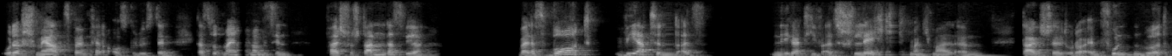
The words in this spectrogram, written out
oder Schmerz beim Pferd ausgelöst. Denn das wird manchmal ein bisschen falsch verstanden, dass wir, weil das Wort wertend als negativ, als schlecht manchmal ähm, dargestellt oder empfunden wird,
